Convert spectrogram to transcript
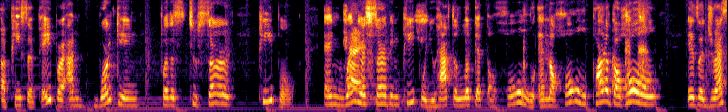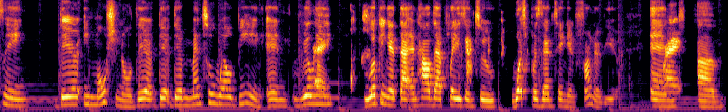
a piece of paper. I'm working for this to serve people. And when right. you're serving people, you have to look at the whole. And the whole part of the whole is addressing their emotional, their their their mental well-being and really right. looking at that and how that plays into what's presenting in front of you. And right. um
